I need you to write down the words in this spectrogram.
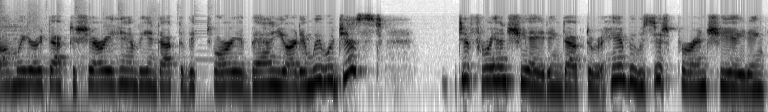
Um, we are Dr. Sherry Hamby and Dr. Victoria Banyard, and we were just differentiating, Dr. Hamby was differentiating.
